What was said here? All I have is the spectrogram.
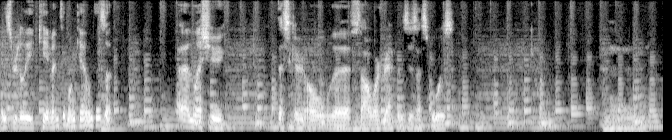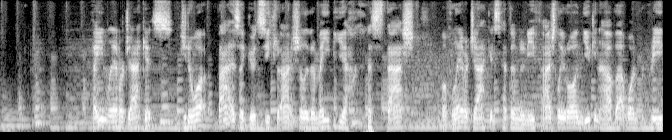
is really came into Island, is it? Unless you discount all the Star Wars references, I suppose. Fine leather jackets. Do you know what? That is a good secret actually. There might be a, stash of leather jackets hidden underneath. Actually, Ron, you can have that one for free.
